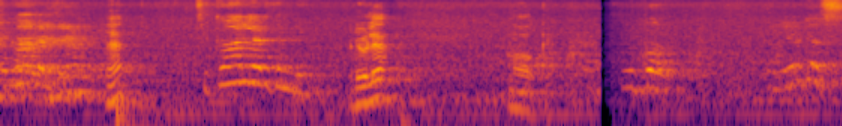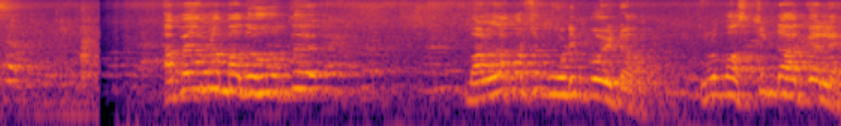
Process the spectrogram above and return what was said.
അപ്പൊ അടിപൊളിയാ? ഓക്കെ. നമ്മൾ മധുഹൂത്ത് വെള്ളം കുറച്ച് കൂടിപ്പോയിട്ടോ? നമ്മൾ ഫസ്റ്റ് ഉണ്ടാക്കുകയല്ലേ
